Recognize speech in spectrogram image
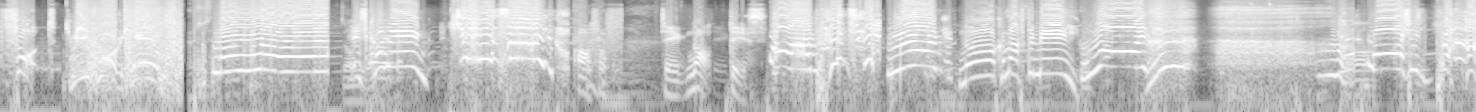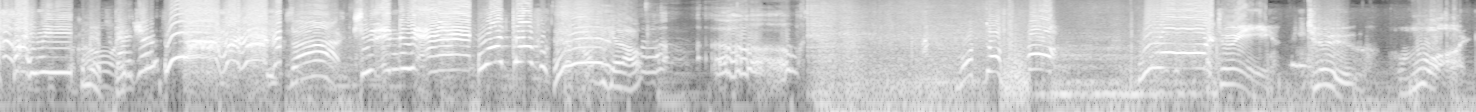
foot! Give me your fork, kill. It's coming! Get inside! Oh, for f- sake, not this. Oh, Run! No, come after me! Why? oh, she's behind me! Come here, Oh. bitch. Zach, she's in the air! What the f- How do you get out? What the fuck? One, three, two, one.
